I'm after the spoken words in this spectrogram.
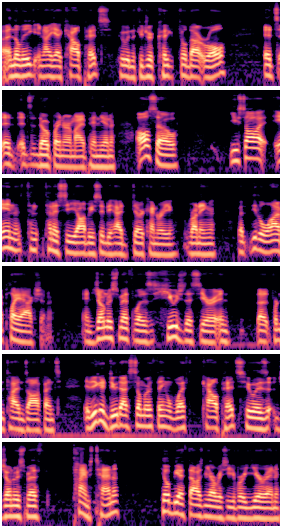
uh, in the league, and now you have Kyle Pitts, who in the future could fill that role. It's it, it's a no brainer in my opinion. Also, you saw in Tennessee, obviously they had Derrick Henry running, but did a lot of play action, and Jonnu Smith was huge this year in for the Titans offense. If you can do that similar thing with Kyle Pitts, who is Jonnu Smith times ten he'll be a thousand yard receiver year in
